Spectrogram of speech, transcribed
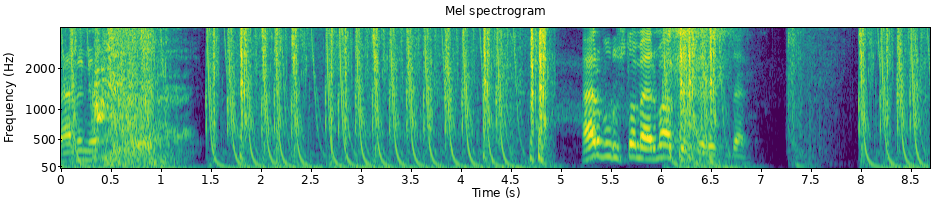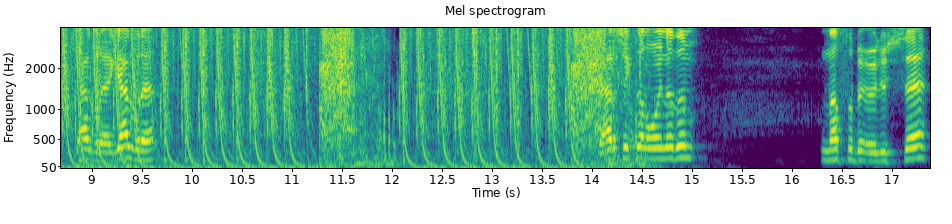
Mermim yok. Her vuruşta mermi atıyor şerefsizden. Gel buraya gel buraya. Gerçekten oynadığım nasıl bir ölüşse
